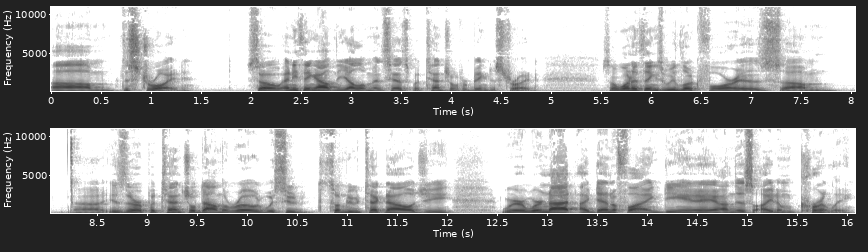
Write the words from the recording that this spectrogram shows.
um, destroyed. So anything out in the elements has potential for being destroyed. So one of the things we look for is um, uh, is there a potential down the road with some new technology where we're not identifying DNA on this item currently,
